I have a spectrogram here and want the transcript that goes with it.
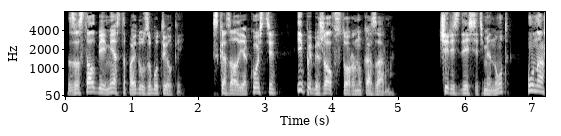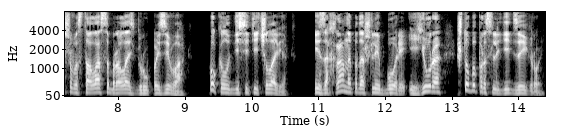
«За столбей место пойду за бутылкой», — сказал я Косте и побежал в сторону казармы. Через десять минут у нашего стола собралась группа зевак, около десяти человек. Из охраны подошли Боря и Юра, чтобы проследить за игрой.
